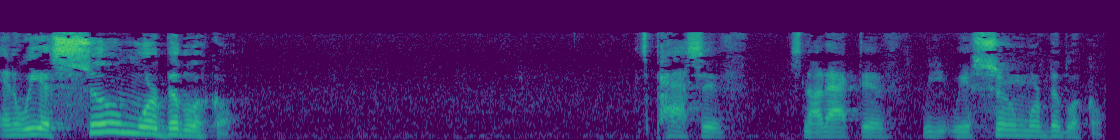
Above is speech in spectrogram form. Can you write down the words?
And we assume we're biblical. It's passive, it's not active. We, we assume we're biblical.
